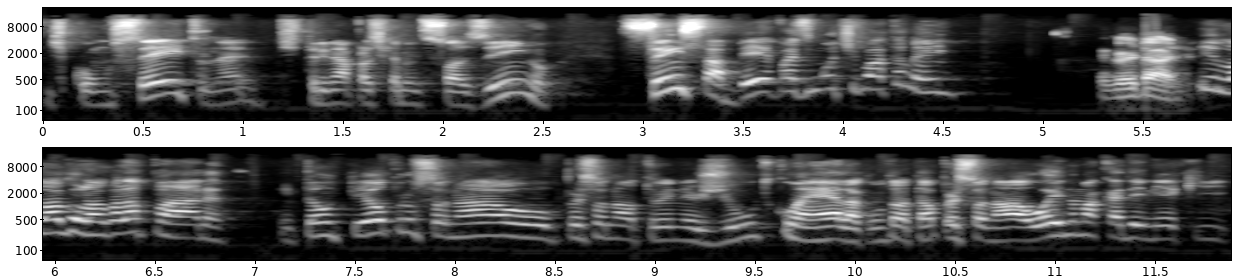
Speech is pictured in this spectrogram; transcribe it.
de conceito, né, de treinar praticamente sozinho, sem saber, vai se motivar também. É verdade. E logo, logo ela para. Então, ter o profissional, o personal trainer junto com ela, contratar o personal, ou ir numa academia que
